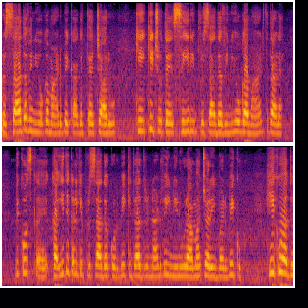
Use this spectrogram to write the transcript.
ಪ್ರಸಾದ ವಿನಿಯೋಗ ಮಾಡಬೇಕಾಗತ್ತೆ ಚಾರು. ಕೇಕಿ ಜೊತೆ ಸೇರಿ ಪ್ರಸಾದ ವಿನಿಯೋಗ ಮಾಡ್ತಿದ್ದಾಳೆ. ಬಿಕಾಸ್ ಕೈದಿಗಳಿಗೆ ಪ್ರಸಾದ ಕೊಡಬೇಕಿದ್ರೆ ಅದ್ರ ನಡುವೆ ಇನ್ನೇನು ರಾಮಾಚಾರಿ ಬರಬೇಕು? ಹೀಗೂ ಅದು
